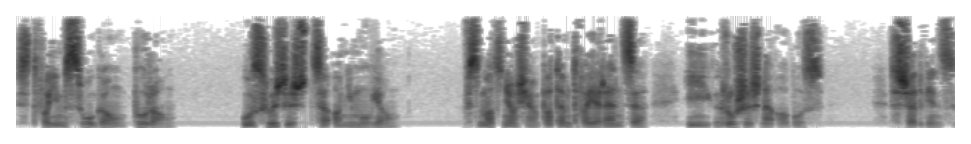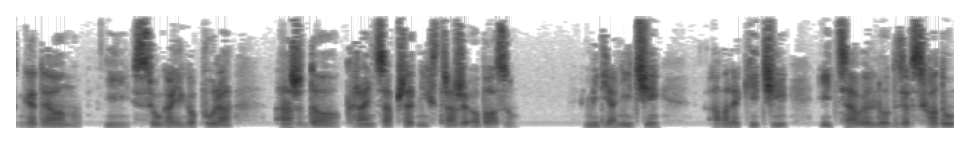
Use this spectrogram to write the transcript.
z Twoim sługą Purą. Usłyszysz, co oni mówią. Wzmocnią się potem Twoje ręce i ruszysz na obóz. Zszedł więc Gedeon i sługa jego Pura aż do krańca przednich straży obozu. Midianici, Amalekici i cały lud ze wschodu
